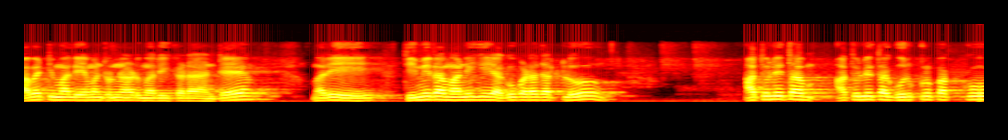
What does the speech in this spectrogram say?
కాబట్టి మళ్ళీ ఏమంటున్నాడు మరి ఇక్కడ అంటే మరి తిమిర మణిగి అగుపడదట్లు అతులిత అతులిత గురుకృపకు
